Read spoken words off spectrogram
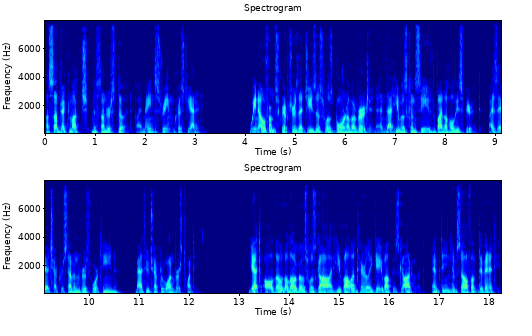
a subject much misunderstood by mainstream Christianity. We know from Scripture that Jesus was born of a virgin and that he was conceived by the Holy Spirit. Isaiah chapter 7 verse 14, Matthew chapter 1 verse 20. Yet, although the Logos was God, he voluntarily gave up his godhood, emptying himself of divinity,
